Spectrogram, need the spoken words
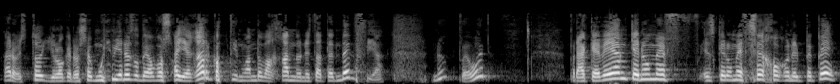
Claro, esto yo lo que no sé muy bien es dónde vamos a llegar continuando bajando en esta tendencia. ¿no? Pero bueno, para que vean que no me, es que no me cejo con el PP,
